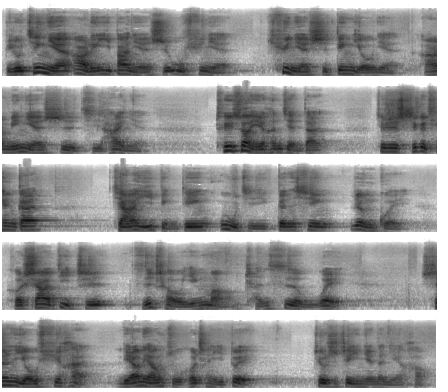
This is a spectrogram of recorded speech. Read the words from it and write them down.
比如今年二零一八年是戊戌年，去年是丁酉年，而明年是己亥年。推算也很简单，就是十个天干。甲乙丙丁戊己庚辛壬癸和十二地支子丑寅卯辰巳午未申酉戌亥两两组合成一对，就是这一年的年号。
